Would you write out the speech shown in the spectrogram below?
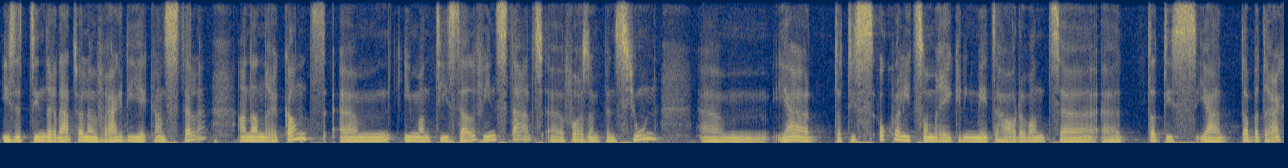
is het inderdaad wel een vraag die je kan stellen. Aan de andere kant, um, iemand die zelf instaat uh, voor zijn pensioen, ja, dat is ook wel iets om rekening mee te houden. Want dat, is, ja, dat bedrag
